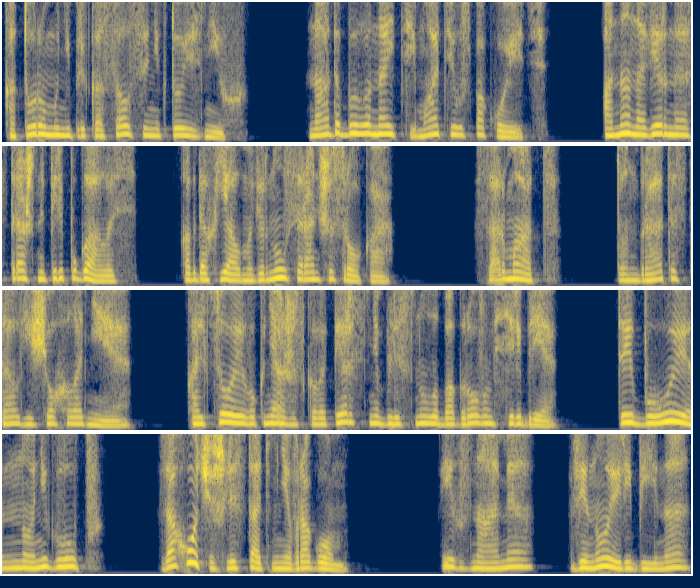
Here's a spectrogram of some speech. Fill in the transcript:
к которому не прикасался никто из них. Надо было найти мать и успокоить. Она, наверное, страшно перепугалась, когда Хьялма вернулся раньше срока. «Сармат!» Тон брата стал еще холоднее. Кольцо его княжеского перстня блеснуло багровым в серебре. «Ты буин, но не глуп. Захочешь ли стать мне врагом?» Их знамя, вино и рябина,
